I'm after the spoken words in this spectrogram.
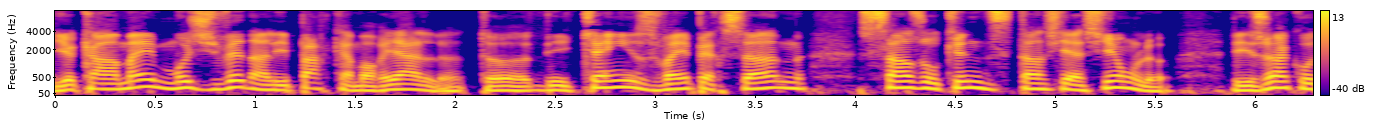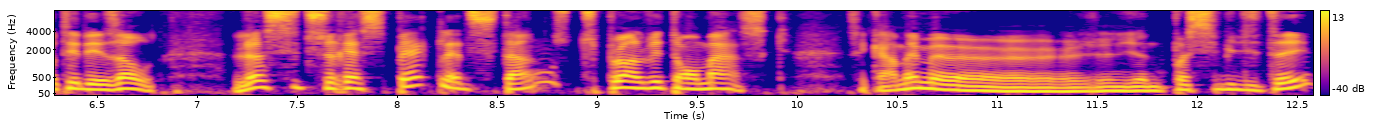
il y a quand même, moi j'y vais dans les parcs à Montréal, tu as des 15, 20 personnes sans aucune distanciation, là, les uns à côté des autres. Là, si tu respectes la distance, tu peux enlever ton masque. C'est quand même, euh, il y a une possibilité.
